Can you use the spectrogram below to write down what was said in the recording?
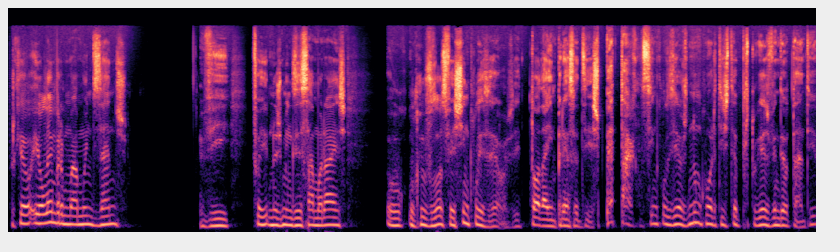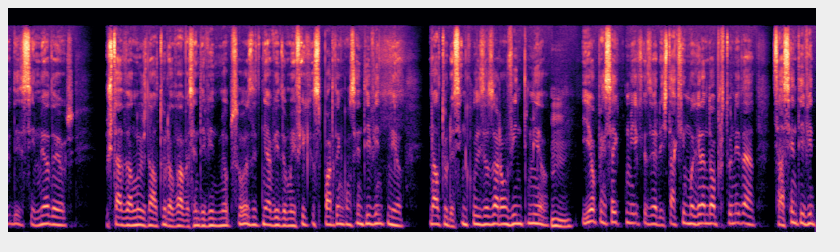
Porque eu, eu lembro-me há muitos anos, vi, foi nos Mingos e Samurais, o, o Rio Veloso fez cinco coliseus e toda a imprensa dizia: espetáculo, cinco coliseus, nunca um artista português vendeu tanto. E eu disse assim: meu Deus, o Estado da Luz na altura levava 120 mil pessoas e tinha havido uma Benfica Sporting com 120 mil. Na altura, 5 lisas eram 20 mil. Hum. E eu pensei comigo, quer dizer, isto há aqui uma grande oportunidade. Se há 120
